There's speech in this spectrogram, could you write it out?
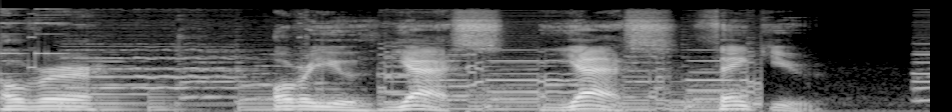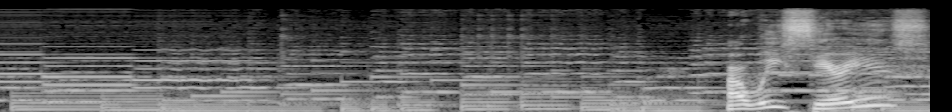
Over over you. Yes. Yes. Thank you. Are we serious?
